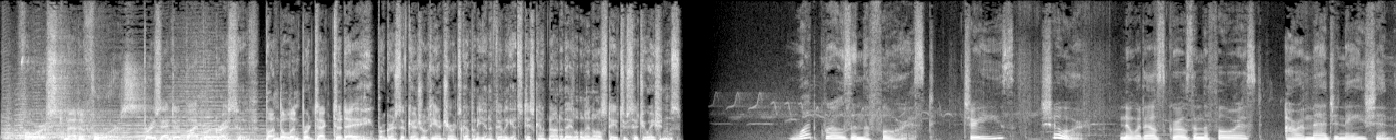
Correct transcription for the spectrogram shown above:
Forced Metaphors, presented by Progressive. Bundle and protect today. Progressive Casualty Insurance Company and affiliates. Discount not available in all states or situations. What grows in the forest? Trees? Sure. Know what else grows in the forest? Our imagination,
